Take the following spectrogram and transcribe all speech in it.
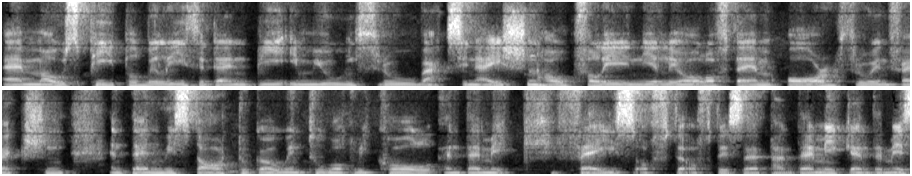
And most people will either then be immune through vaccination, hopefully nearly all of them, or through infection. And then we start to go into what we call endemic phase of the of this uh, pandemic. Endemic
